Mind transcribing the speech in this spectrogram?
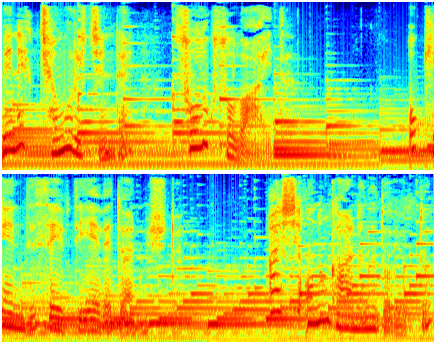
Benek çamur içinde soluk soluğaydı. O kendi sevdiği eve dönmüştü. Ayşe onun karnını doyurdu.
